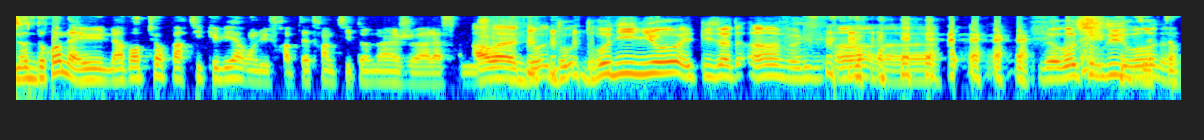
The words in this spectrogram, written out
notre drone a eu une aventure particulière, on lui fera peut-être un petit hommage à la fin. Ah ouais, Dro- Dro- Droninho, épisode 1, volume 1, euh, le retour du drone.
